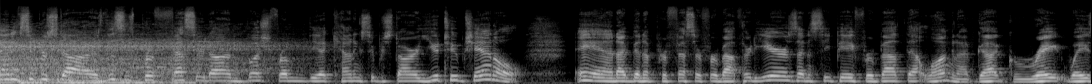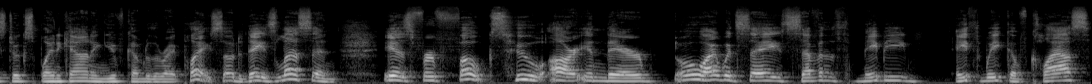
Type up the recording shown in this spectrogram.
Accounting Superstars. This is Professor Don Bush from the Accounting Superstar YouTube channel. And I've been a professor for about 30 years and a CPA for about that long, and I've got great ways to explain accounting. You've come to the right place. So today's lesson is for folks who are in their, oh, I would say seventh, maybe eighth week of class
